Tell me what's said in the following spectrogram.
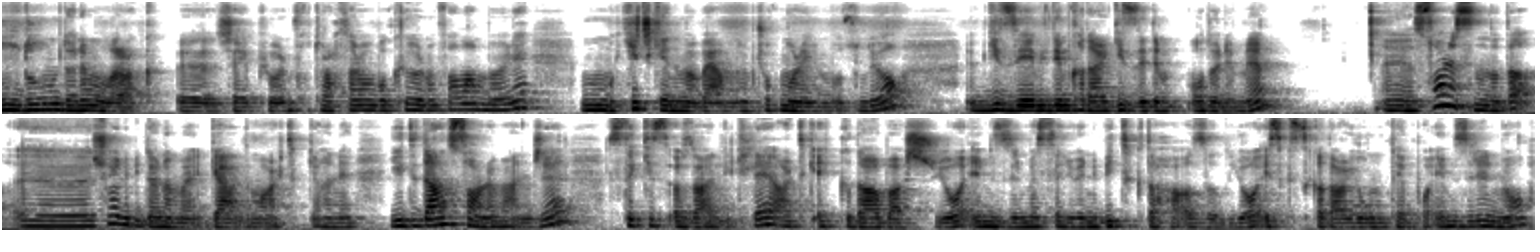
bulduğum dönem olarak e, şey yapıyorum. Fotoğraflarıma bakıyorum falan böyle. Hiç kendimi beğenmiyorum. Çok moralim bozuluyor. Gizleyebildiğim kadar gizledim o dönemi. Ee, sonrasında da e, şöyle bir döneme geldim artık yani 7'den sonra bence 8 özellikle artık ek gıda başlıyor. Emzirme serüveni bir tık daha azalıyor. Eskisi kadar yoğun tempo emzirilmiyor.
